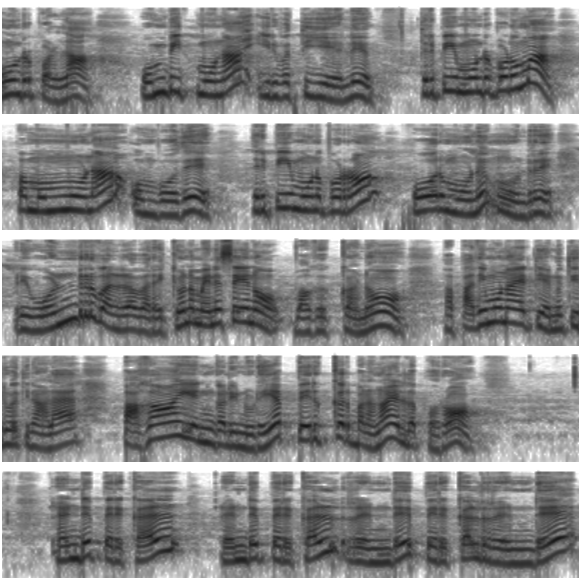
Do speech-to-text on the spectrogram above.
மூன்று போடலாம். ஒம்பித் மூணா இருபத்தி ஏழு. திருப்பி மூன்று போடுமா? இப்போ மும்மூணா ஒம்பது. திருப்பி மூணு போடுறோம். ஒரு மூணு மூன்று. இப்படி ஒன்று வர்ற வரைக்கும் நம்ம என்ன செய்யணும்? வகுக்கணும். இப்போ பதிமூணாயிரத்தி எண்ணூற்றி இருபத்தி நாலு பகா எண்களினுடைய பெருக்கர் பலனாக எழுத போகிறோம் ரெண்டு பெருக்கல் ரெண்டு பெருக்கல் ரெண்டு பெருக்கல் ரெண்டு.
